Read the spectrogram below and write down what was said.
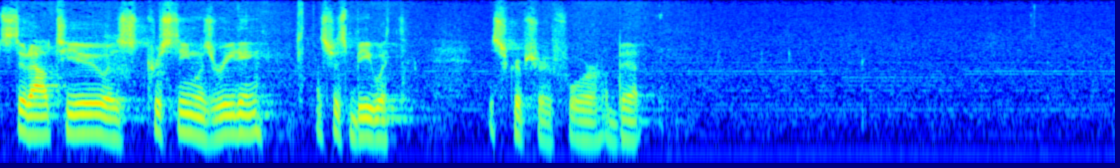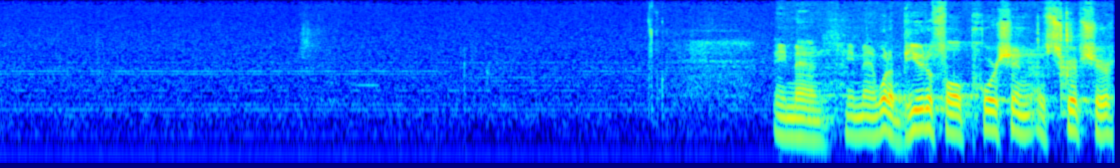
stood out to you as Christine was reading? Let's just be with the scripture for a bit. Amen. Amen. What a beautiful portion of Scripture.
